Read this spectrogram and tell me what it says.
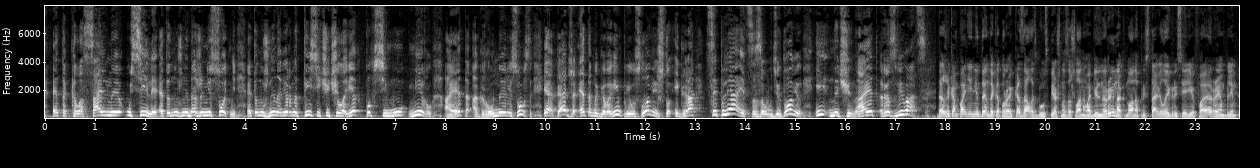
– это колоссальные усилия, это нужны даже не сотни, это нужны, наверное, тысячи человек по всему миру, а это огромные ресурсы. И опять же, это мы говорим при условии, что игра цепляется за аудиторию и начинает развиваться. Даже компания Nintendo, которая, казалось бы, успешно зашла на мобильный рынок, но она представила игры серии Fire Emblem,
